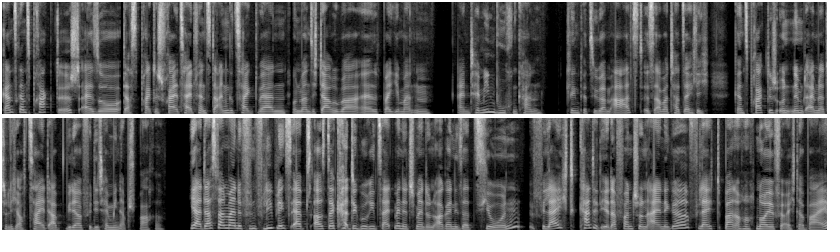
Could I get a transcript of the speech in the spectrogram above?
ganz, ganz praktisch. Also, dass praktisch freie Zeitfenster angezeigt werden und man sich darüber äh, bei jemandem einen Termin buchen kann. Klingt jetzt wie beim Arzt, ist aber tatsächlich ganz praktisch und nimmt einem natürlich auch Zeit ab wieder für die Terminabsprache. Ja, das waren meine fünf Lieblings-Apps aus der Kategorie Zeitmanagement und Organisation. Vielleicht kanntet ihr davon schon einige, vielleicht waren auch noch neue für euch dabei.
